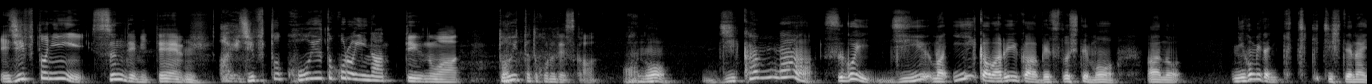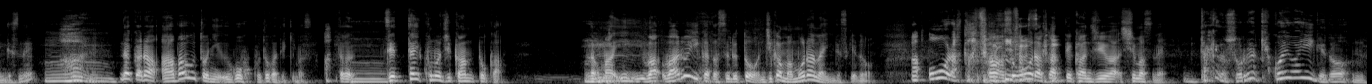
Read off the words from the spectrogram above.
エジプトに住んでみて、うん。あエジプトこういうところいいなっていうのはどういったところですか？あの時間がすごい自由まあいいか悪いかは別としてもあの日本みたいにキチキチしてないんですね。はだからアバウトに動くことができます。だからうん。絶対この時間とか。だからまあいいわ悪い言い方すると時間守らないんですけど。あおおらかとあ言いますか。そうおおらかって感じはしますね。だけどそれは聞こえはいいけど、うん。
